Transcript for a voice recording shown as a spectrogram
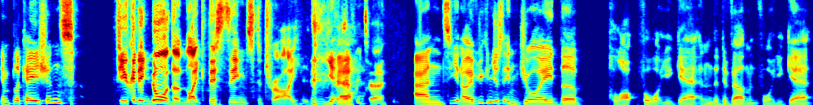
implications. If you can ignore them, like this seems to try at Yeah. and you know if you can just enjoy the plot for what you get and the development for what you get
